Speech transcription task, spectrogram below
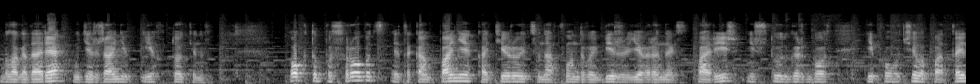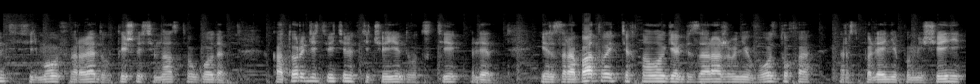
благодаря удержанию их токенов. Octopus Robots – эта компания котируется на фондовой бирже Euronext Париж и Bos и получила патент 7 февраля 2017 года, который действительно в течение 20 лет, и разрабатывает технологии обеззараживания воздуха, распыления помещений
